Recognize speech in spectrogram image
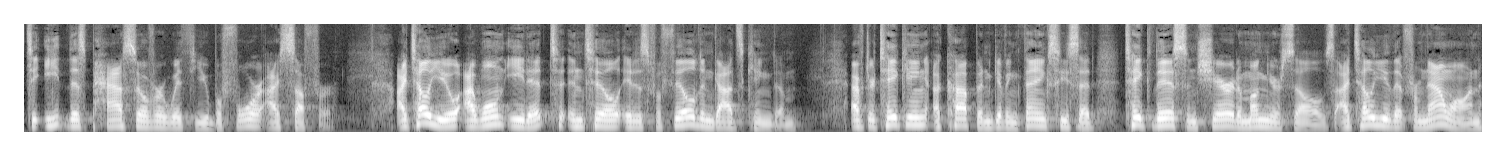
to eat this Passover with you before I suffer. I tell you, I won't eat it until it is fulfilled in God's kingdom. After taking a cup and giving thanks, he said, Take this and share it among yourselves. I tell you that from now on,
